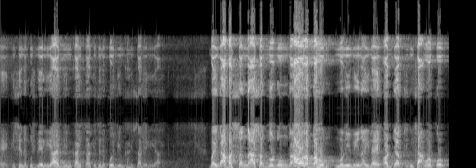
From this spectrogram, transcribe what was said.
ہے۔ کسی نے کچھ لے لیا ہے دین کا حصہ، کسی نے کوئی دین کا حصہ لے لیا ہے۔ بیدا مسن ناسب دردن داؤ ربہم منیبین اور جب انسانوں کو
